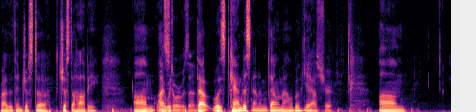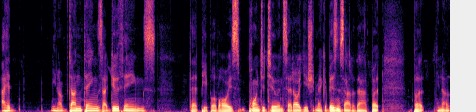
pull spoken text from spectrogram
rather than just a just a hobby. Um, what I would store was that? that was Canvas down in down in Malibu. Yeah, sure. um, I had, you know, done things. I do things that people have always pointed to and said, "Oh, you should make a business out of that." But, but you know,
